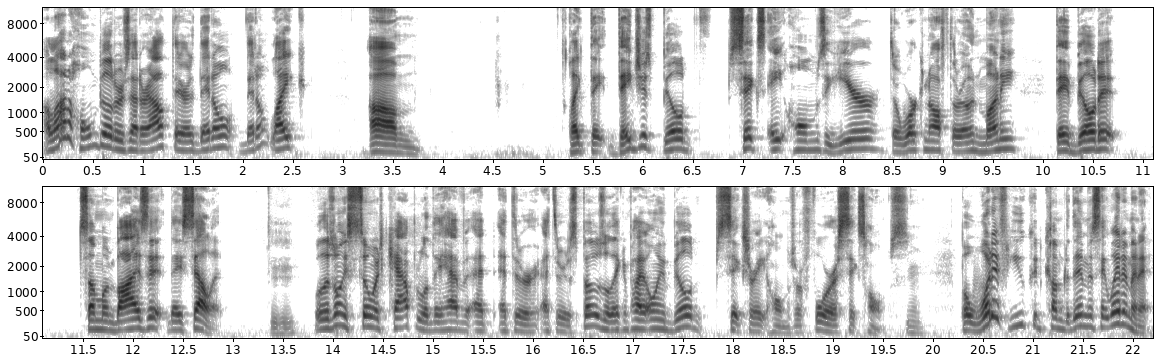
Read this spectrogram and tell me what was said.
a lot of home builders that are out there, they don't they don't like um like they they just build 6 8 homes a year. They're working off their own money. They build it, someone buys it, they sell it. Mhm. Well, there's only so much capital they have at, at their at their disposal. They can probably only build six or eight homes, or four or six homes. But what if you could come to them and say, "Wait a minute,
